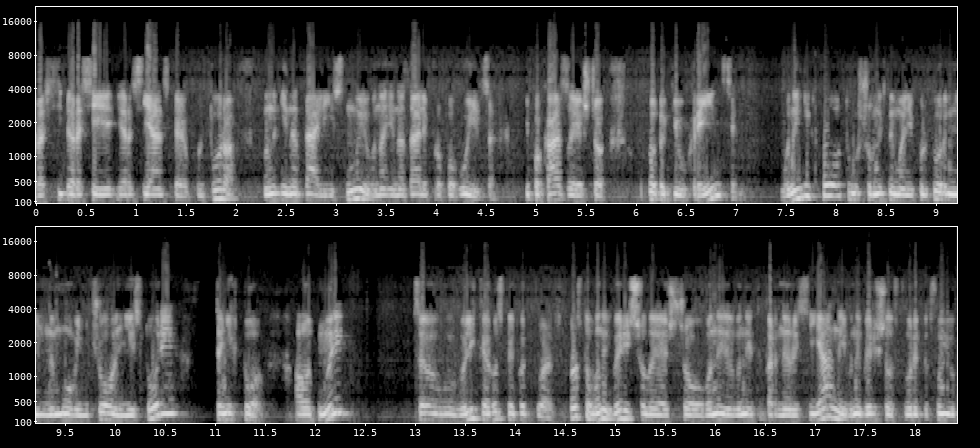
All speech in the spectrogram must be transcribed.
росі- росі- росіянська культура вона і надалі існує, вона і надалі пропагується і показує, що хто такі українці, вони ніхто, тому що в них немає ні культури, ні мови, нічого, ні історії. Це ніхто. А от ми це велика руська культура. Просто вони вирішили, що вони, вони тепер не росіяни, і вони вирішили створити свою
